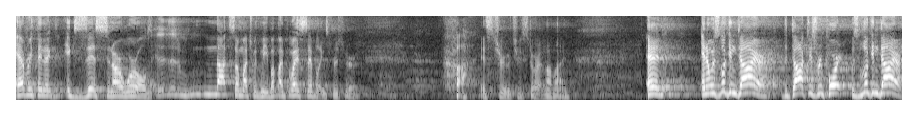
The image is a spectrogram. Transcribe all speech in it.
everything that exists in our world. Not so much with me, but my, my siblings for sure. it's true, true story, I'm not lying. And, and it was looking dire. The doctor's report was looking dire.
